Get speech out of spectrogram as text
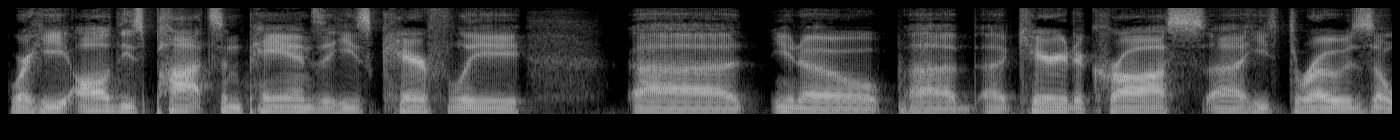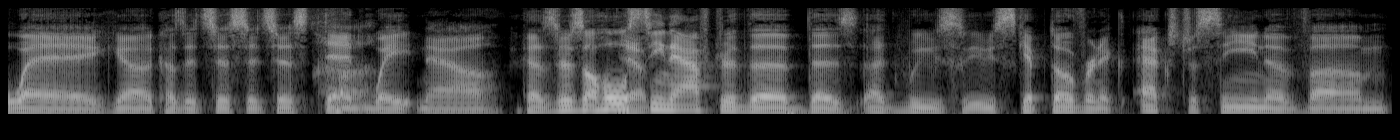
where he all these pots and pans that he's carefully uh you know uh, uh carried across uh he throws away because it's just it's just dead Huh. weight now because there's a whole Yep. scene after the the uh, we, we skipped over an extra scene of um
